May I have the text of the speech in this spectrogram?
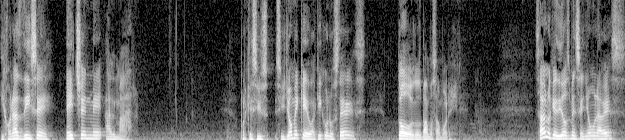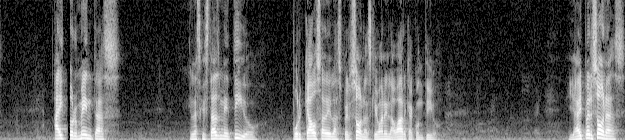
Y Jonás dice, échenme al mar. Porque si, si, yo me quedo aquí con ustedes, todos nos vamos a morir. ¿Sabe lo que Dios me enseñó una vez? Hay tormentas en las que estás metido por causa de las personas que van en la barca contigo. Y hay personas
